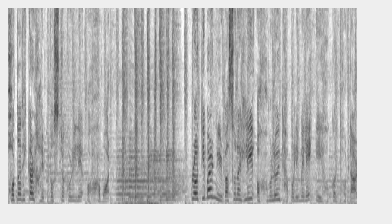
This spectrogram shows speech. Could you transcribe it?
ভোটাধিকাৰ সাব্যস্ত কৰিলে অসমত। প্ৰতিবাৰ নিৰ্বাচন আহিলেই অসমলৈ ঢাপলি মেলে এইসকল ভোটাৰ।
